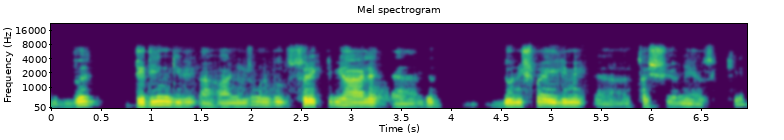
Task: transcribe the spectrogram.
Ve dediğin gibi Aynur'cum hani bu sürekli bir hale e, dönüşme eğilimi e, taşıyor ne yazık ki.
